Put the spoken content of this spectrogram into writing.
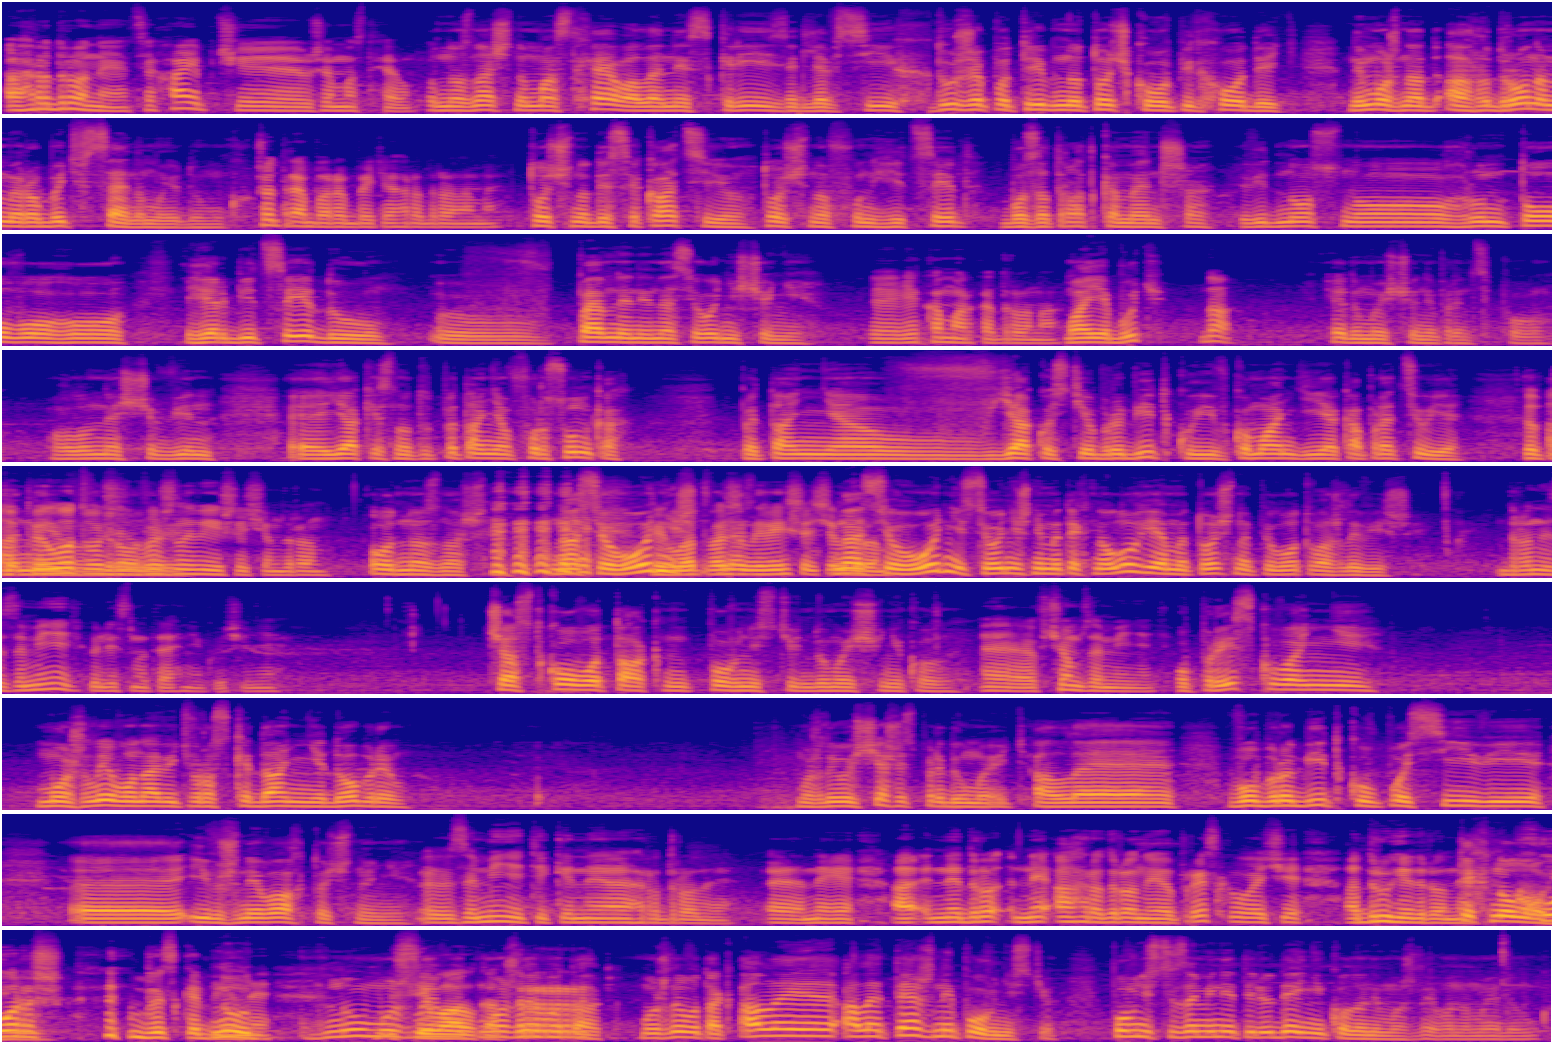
Агродрони це хайп чи вже must have? Однозначно must have, але не скрізь не для всіх. Дуже потрібно точково підходити. Не можна агродронами робити все, на мою думку. Що треба робити агродронами? Точно десикацію, точно фунгіцид, бо затратка менша. Відносно ґрунтового гербіциду, е, впевнений на сьогодні, що ні. Е, Яка марка дрона? Має бути? Да. Я думаю, що не принципово. Головне, щоб він е, якісно. Тут питання в форсунках, питання в якості обробітку і в команді, яка працює. Тобто А не пілот в дронові. важливіший, ніж дрон. Однозначно. На сьогодні, Пілот важливіший, ніж на дрон. сьогодні, з сьогоднішніми технологіями, точно пілот важливіший. Дрони замінять колісну техніку чи ні? Частково так, повністю думаю, що ніколи. Е, в чому замінять? Оприскуванні, можливо, навіть в розкиданні добрив. Можливо, ще щось придумають, але в обробітку, в посіві е, і в жнивах точно ні. Е, Замінять тільки не агродрони, Е, не, а, не, дро, не агродрони і оприскувачі, а другі дрони. Технології. Хорш без Ну, кабіни. ну можливо, Сівалка. можливо так. Можливо так. Але, але теж не повністю. Повністю замінити людей ніколи неможливо, на мою думку.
